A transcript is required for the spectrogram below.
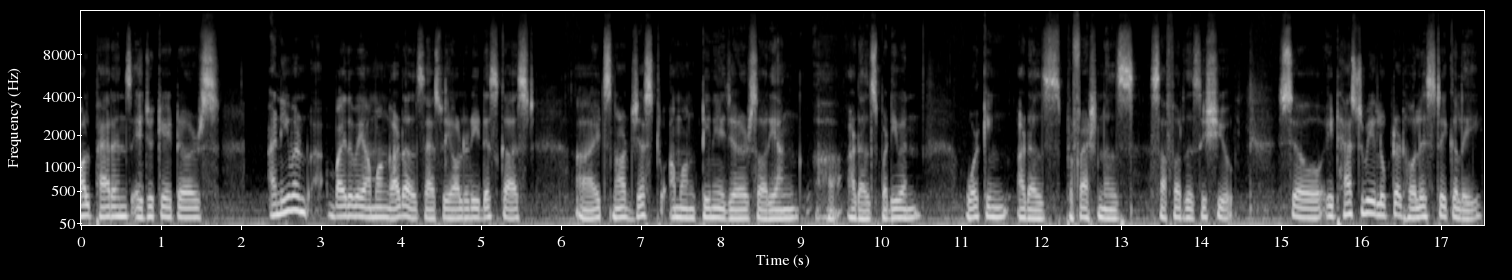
all parents educators and even uh, by the way among adults as we already discussed uh, it's not just among teenagers or young uh, adults but even working adults professionals suffer this issue. So it has to be looked at holistically.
